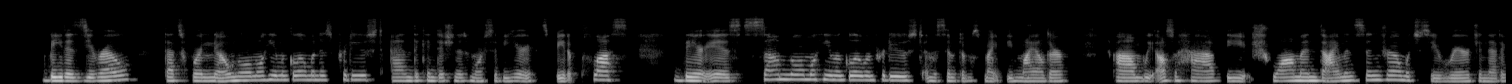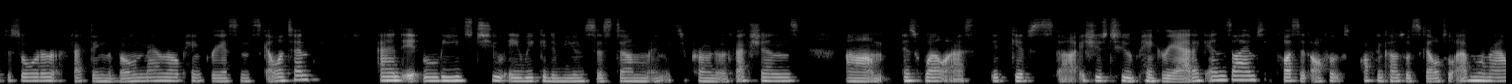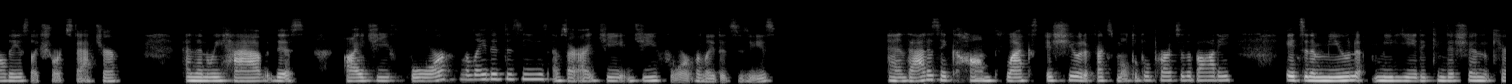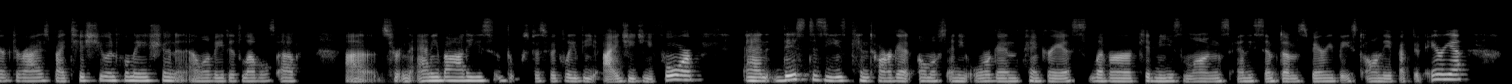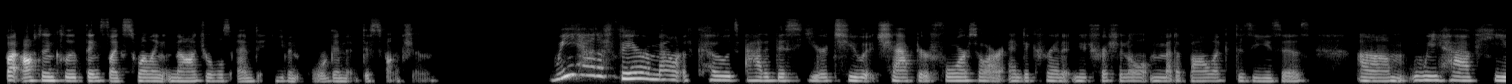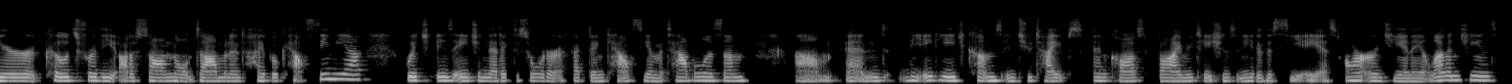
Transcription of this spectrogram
beta zero, that's where no normal hemoglobin is produced and the condition is more severe. If it's beta plus, there is some normal hemoglobin produced and the symptoms might be milder. Um, we also have the Shwachman-Diamond syndrome, which is a rare genetic disorder affecting the bone marrow, pancreas, and skeleton. And it leads to a weakened immune system. It makes you prone to infections, um, as well as it gives uh, issues to pancreatic enzymes. Plus, it also often comes with skeletal abnormalities like short stature. And then we have this IG4 related disease. I'm sorry, IgG4 related disease. And that is a complex issue. It affects multiple parts of the body. It's an immune mediated condition characterized by tissue inflammation and elevated levels of uh, certain antibodies, specifically the IgG4. And this disease can target almost any organ, pancreas, liver, kidneys, lungs, and the symptoms vary based on the affected area, but often include things like swelling, nodules, and even organ dysfunction. We had a fair amount of codes added this year to chapter four, so our endocrine, nutritional, metabolic diseases. Um, we have here codes for the autosomal dominant hypocalcemia, which is a genetic disorder affecting calcium metabolism. Um, and the ADH comes in two types and caused by mutations in either the CASR or GNA11 genes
